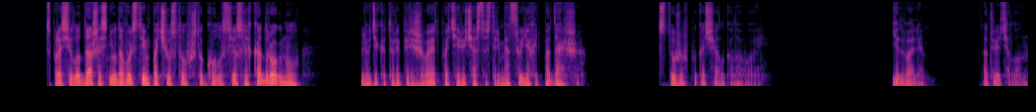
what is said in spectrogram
— спросила Даша с неудовольствием, почувствовав, что голос ее слегка дрогнул. Люди, которые переживают потерю, часто стремятся уехать подальше. Стужев покачал головой. «Едва ли», — ответил он.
